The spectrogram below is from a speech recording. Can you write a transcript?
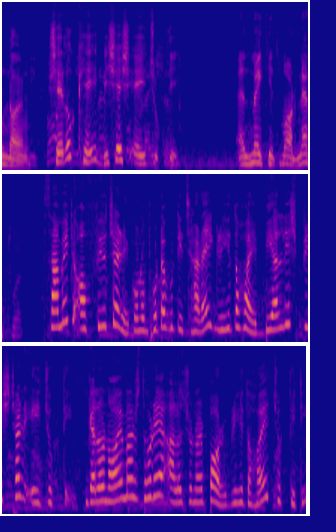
উন্নয়ন। সে লক্ষ্যেই বিশেষ এই চুক্তি। সামিট অফ ফিউচারে কোনো ভোটাভুটি ছাড়াই গৃহীত হয় বিয়াল্লিশ পৃষ্ঠার এই চুক্তি। গেল নয় মাস ধরে আলোচনার পর গৃহীত হয় চুক্তিটি।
